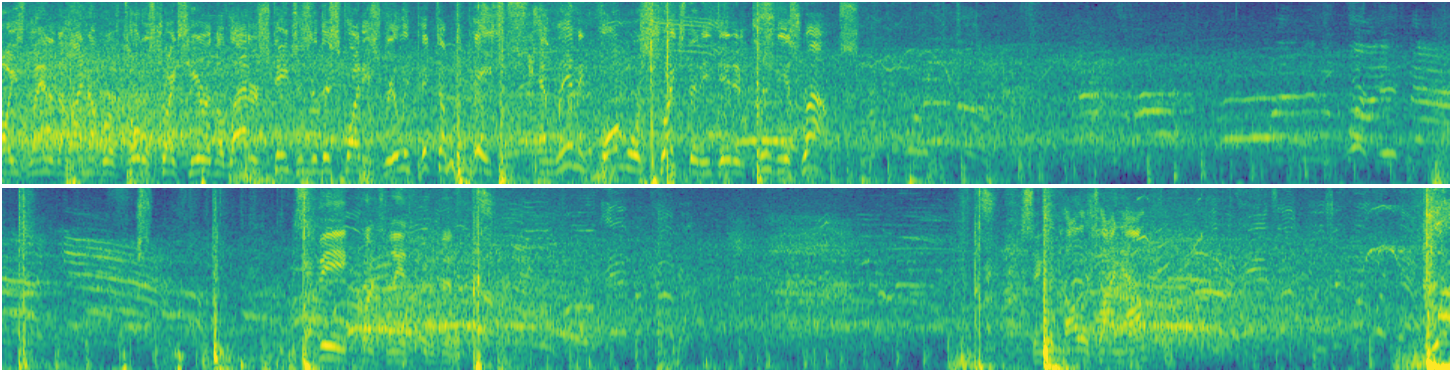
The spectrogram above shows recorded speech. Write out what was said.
Oh, he's landed a high number of total strikes here in the latter stages of this fight. He's really picked up the pace and landing far more strikes than he did in previous rounds. Big punch lands through the middle. Single collar tie now. Oh,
